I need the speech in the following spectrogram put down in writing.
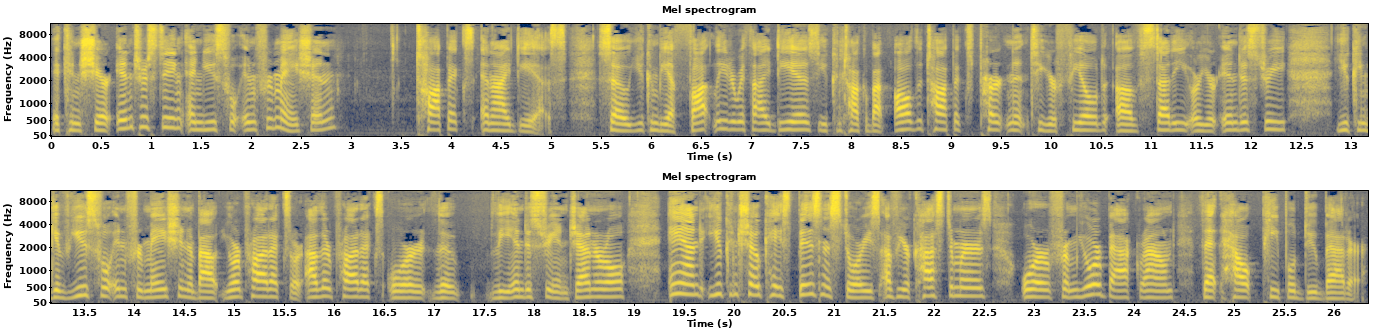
It can share interesting and useful information topics and ideas. So you can be a thought leader with ideas. You can talk about all the topics pertinent to your field of study or your industry. You can give useful information about your products or other products or the the industry in general. And you can showcase business stories of your customers or from your background that help people do better.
